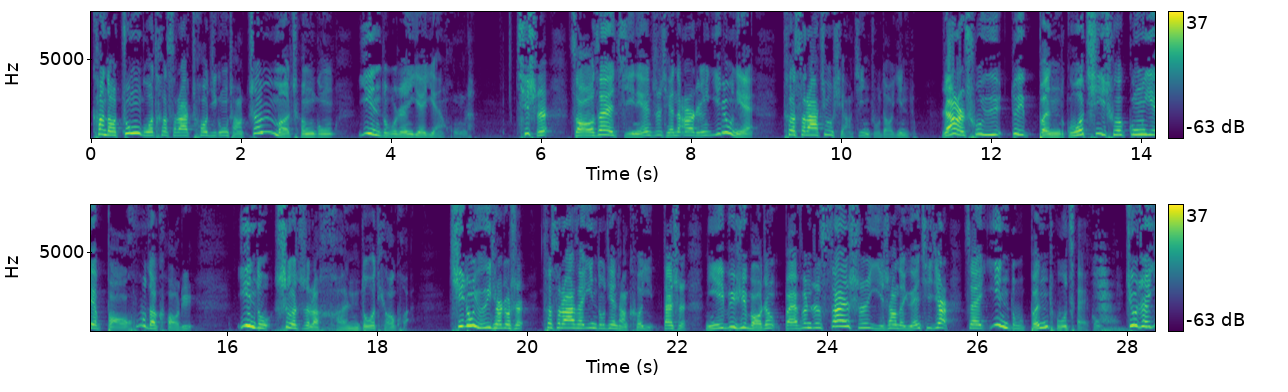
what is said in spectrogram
看到中国特斯拉超级工厂这么成功，印度人也眼红了。其实早在几年之前的二零一六年，特斯拉就想进驻到印度。然而出于对本国汽车工业保护的考虑，印度设置了很多条款，其中有一条就是。特斯拉在印度建厂可以，但是你必须保证百分之三十以上的元器件在印度本土采购。就这一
